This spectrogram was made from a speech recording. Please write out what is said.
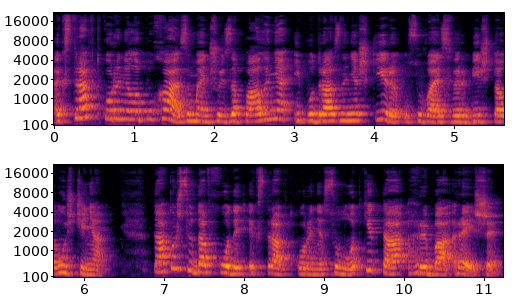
Екстракт кореня лопуха зменшує запалення і подразнення шкіри, усуває свербіж та лущення. Також сюди входить екстракт кореня солодкі та гриба рейши.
